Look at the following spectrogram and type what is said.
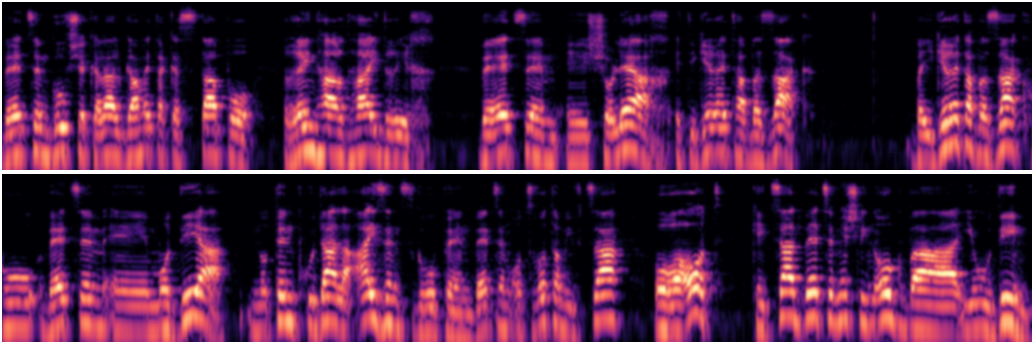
בעצם גוף שכלל גם את הקסטאפו, ריינהרד היידריך, בעצם אה, שולח את איגרת הבזק באיגרת הבזק הוא בעצם אה, מודיע, נותן פקודה לאייזנס גרופן, בעצם עוצבות המבצע, הוראות כיצד בעצם יש לנהוג ביהודים,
